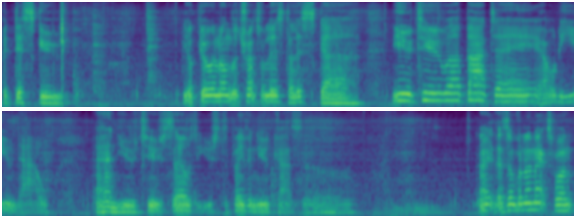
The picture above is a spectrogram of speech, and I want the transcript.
Badiscu. You're going on the transfer list, Talisca. You two are Bate. How old are you now? And you two Cells used to play for Newcastle. Alright, let's on for the next one.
